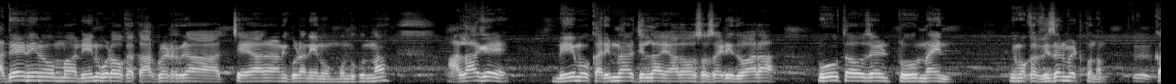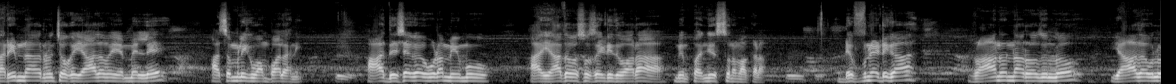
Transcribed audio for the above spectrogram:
అదే నేను నేను కూడా ఒక కార్పొరేటర్గా చేయాలని కూడా నేను ముందుకున్నా. అలాగే మేము కరీంనగర్ జిల్లా యాదవ సొసైటీ ద్వారా టూ థౌజండ్ టూ నైన్ మేము ఒక విజన్ పెట్టుకున్నాం. కరీంనగర్ నుంచి ఒక యాదవ ఎమ్మెల్యే అసెంబ్లీకి పంపాలని. ఆ దిశగా కూడా మేము ఆ యాదవ సొసైటీ ద్వారా మేము పనిచేస్తున్నాం అక్కడ. డెఫినెట్గా రానున్న రోజుల్లో యాదవులు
